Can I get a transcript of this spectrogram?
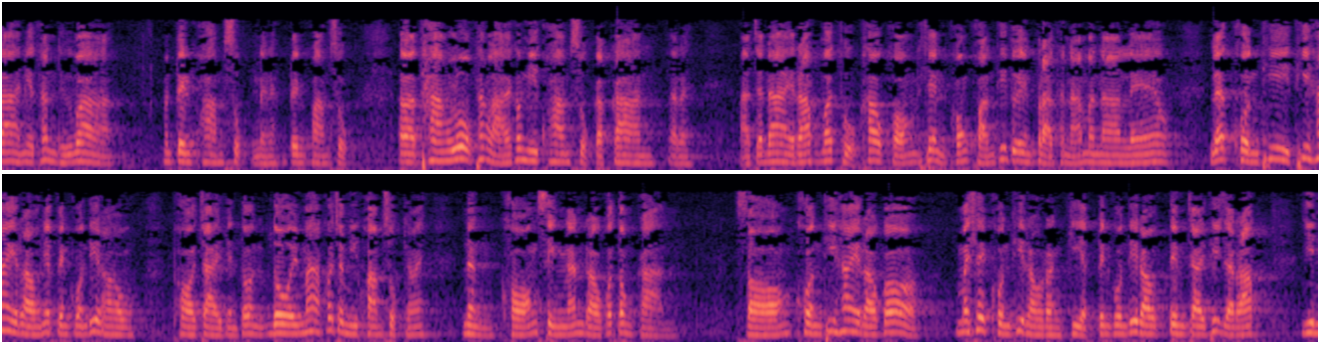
ได้เนี่ยท่านถือว่ามันเป็นความสุขเนี่ยนะเป็นความสุขทางโลกทั้งหลายเขามีความสุขกับการอะไรอาจจะได้รับวัตถุเข้าของเช่น ของขวัญที่ตัวเองปรารถนามานานแล้ว และคนที่ที่ให้เราเนี่ยเป็นคนที่เราพอใจเป็นต้น โดยมากก็จะมีความสุขใช่ไหมหนึ่งของสิ่งนั้นเราก็ต้องการ สองคนที่ให้เราก็ไม่ใช่คนที่เรารังเกียจ เป็นคนที่เราเต็มใจที่จะรับ ยิน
